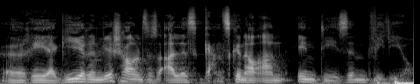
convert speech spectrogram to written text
äh, reagieren. Wir schauen uns das alles ganz genau an in diesem Video.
